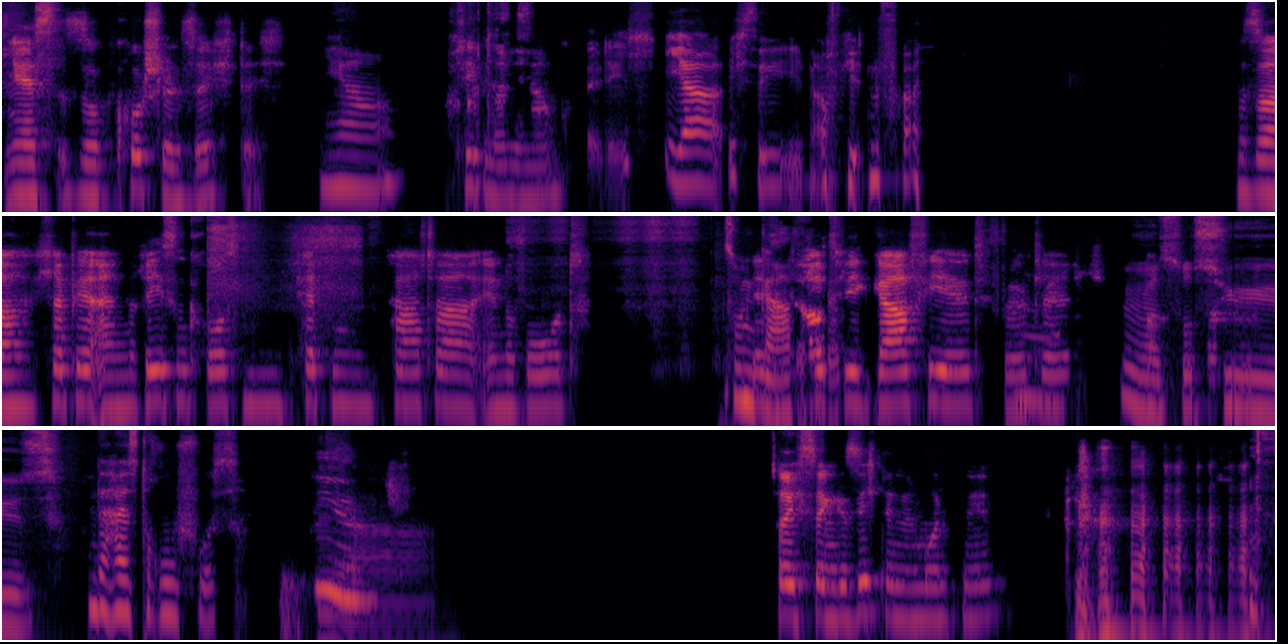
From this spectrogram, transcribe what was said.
Er ist so kuschelsüchtig. Ja. Sieht man ja. Ich, ja, ich sehe ihn auf jeden Fall. So, ich habe hier einen riesengroßen, fetten Kater in Rot. So ein Der sieht aus Garfield. wie Garfield, wirklich. Ja, so süß. Der heißt Rufus. Ja. Soll ich sein Gesicht in den Mund nehmen?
